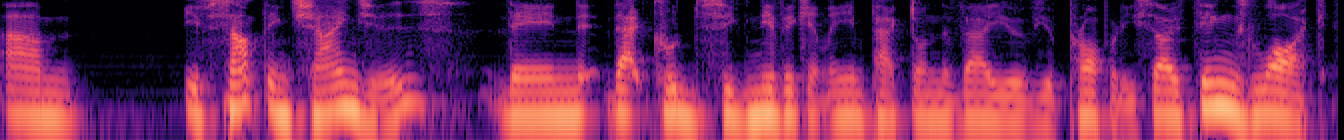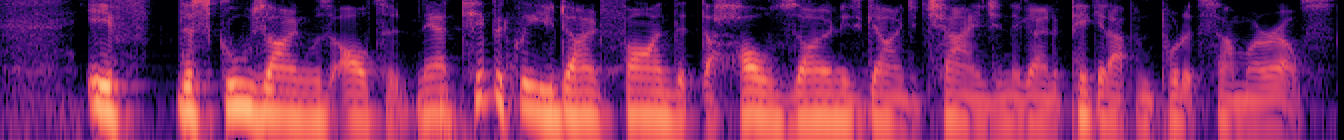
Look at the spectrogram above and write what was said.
um, if something changes, then that could significantly impact on the value of your property. So things like if the school zone was altered. Now, typically you don't find that the whole zone is going to change and they're going to pick it up and put it somewhere else.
